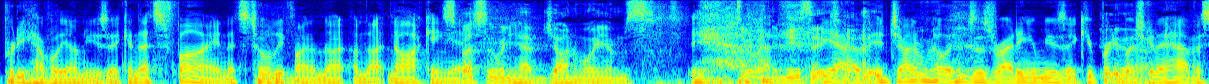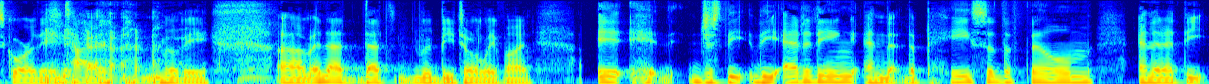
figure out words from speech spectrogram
pretty heavily on music, and that's fine. That's totally fine. I'm not I'm not knocking it. Especially when you have John Williams doing the music. Yeah, if John Williams is writing your music, you're pretty much going to have a score the entire movie, um, and that that would be totally fine. It, it just the the editing and the, the pace of the film, and then at the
